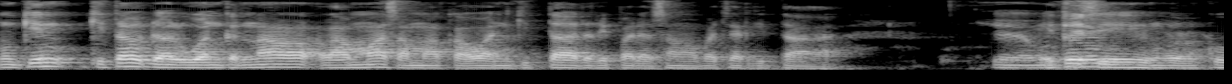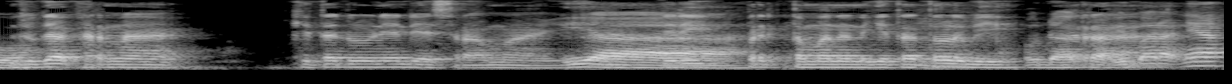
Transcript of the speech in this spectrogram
mungkin kita udah luan kenal lama sama kawan kita daripada sama pacar kita Ya itu mungkin sih menurut aku juga karena kita dulunya di asrama gitu. Iya. Jadi pertemanan kita tuh lebih udah ibaratnya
